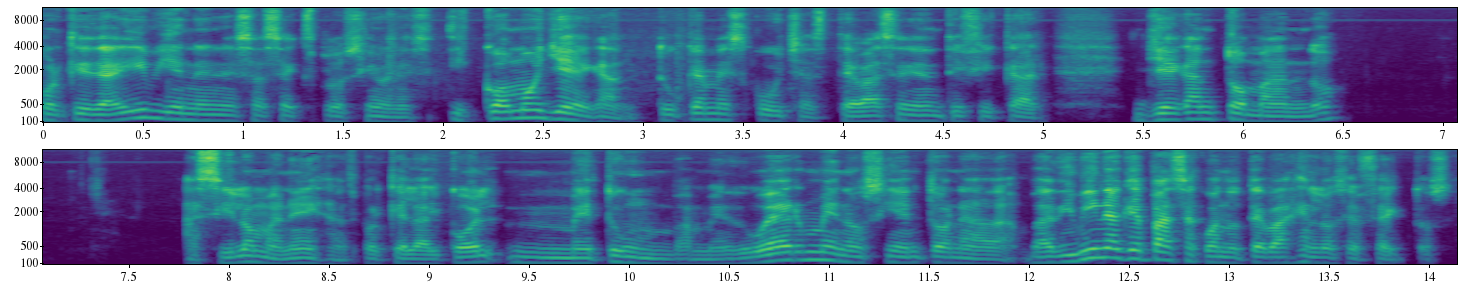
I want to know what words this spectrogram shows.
porque de ahí vienen esas explosiones. ¿Y cómo llegan? Tú que me escuchas, te vas a identificar. Llegan tomando, así lo manejas, porque el alcohol me tumba, me duerme, no siento nada. Adivina qué pasa cuando te bajen los efectos.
